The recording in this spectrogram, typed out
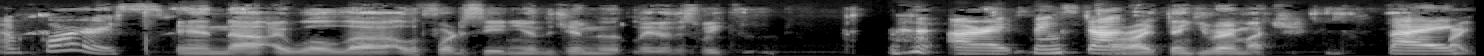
Of course. And uh, I will. Uh, I look forward to seeing you in the gym later this week. All right. Thanks, John. All right. Thank you very much. Bye. Bye.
